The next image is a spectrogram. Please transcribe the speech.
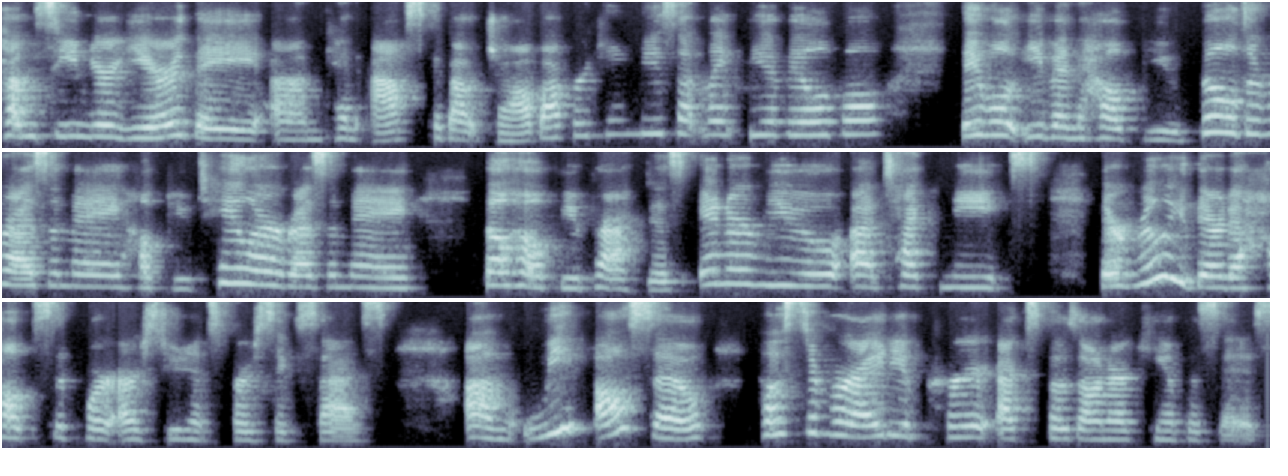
Come senior year, they um, can ask about job opportunities that might be available. They will even help you build a resume, help you tailor a resume. They'll help you practice interview uh, techniques. They're really there to help support our students for success. Um, we also host a variety of career expos on our campuses.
